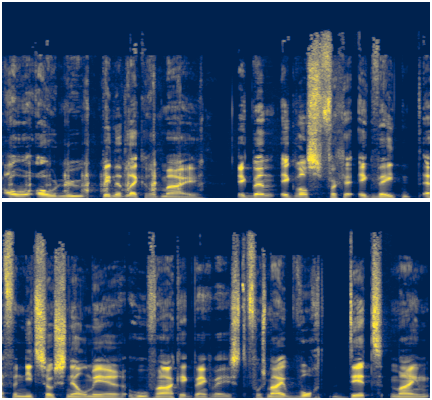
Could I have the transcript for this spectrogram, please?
oh, oh, nu pin het lekker op mij. Ik, ben, ik, was verge ik weet even niet zo snel meer hoe vaak ik ben geweest. Volgens mij wordt dit mijn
